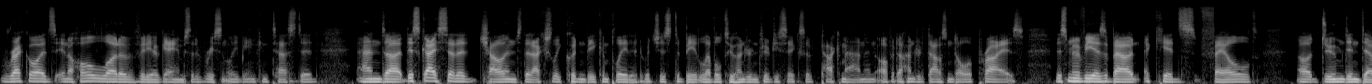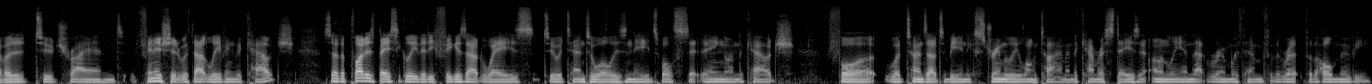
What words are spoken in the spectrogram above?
records in a whole lot of video games that have recently been contested, and uh, this guy set a challenge that actually couldn't be completed, which is to beat level 256 of Pac-Man, and offered a hundred thousand dollar prize. This movie is about a kid's failed. Uh, doomed endeavor to try and finish it without leaving the couch. So the plot is basically that he figures out ways to attend to all his needs while sitting on the couch for what turns out to be an extremely long time, and the camera stays only in that room with him for the re- for the whole movie.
